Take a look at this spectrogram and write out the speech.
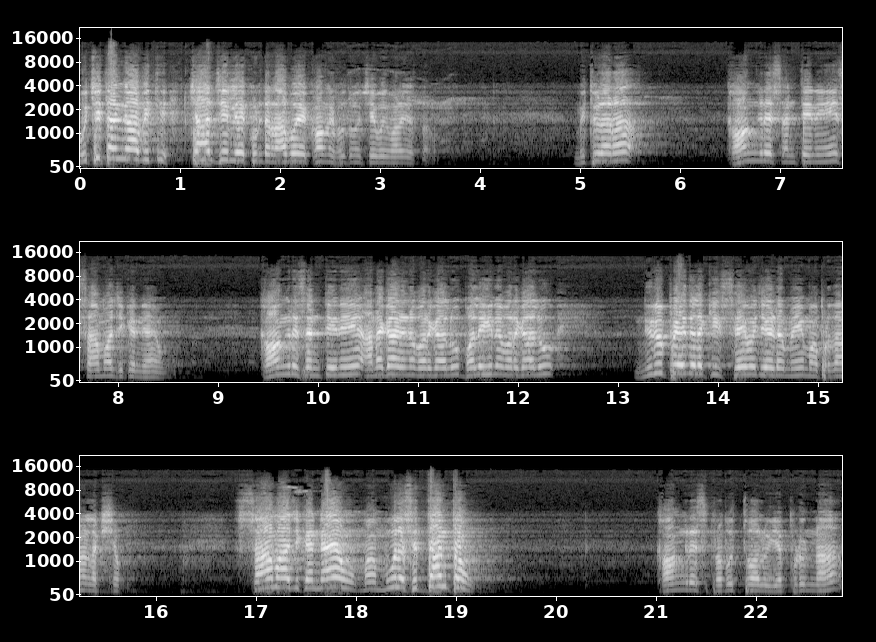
ఉచితంగా విద్యుత్ ఛార్జీ లేకుండా రాబోయే కాంగ్రెస్ ప్రభుత్వం చేయబోతుంది మనం చేస్తాం. మిత్రులారా కాంగ్రెస్ అంటేనే సామాజిక న్యాయం. కాంగ్రెస్ అంటేనే అనగాడిన వర్గాలు బలహీన వర్గాలు నిరుపేదలకి సేవ చేయడమే మా ప్రధాన లక్ష్యం. సామాజిక న్యాయం మా మూల సిద్ధాంతం. కాంగ్రెస్ ప్రభుత్వాలు ఎప్పుడున్నా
